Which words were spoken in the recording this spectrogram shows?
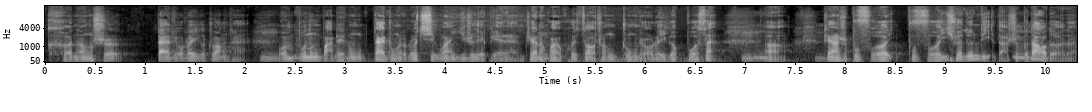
可能是带瘤的一个状态，我们不能把这种带肿瘤的器官移植给别人，这样的话会造成肿瘤的一个播散啊，这样是不符合不符合医学伦理的，是不道德的。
